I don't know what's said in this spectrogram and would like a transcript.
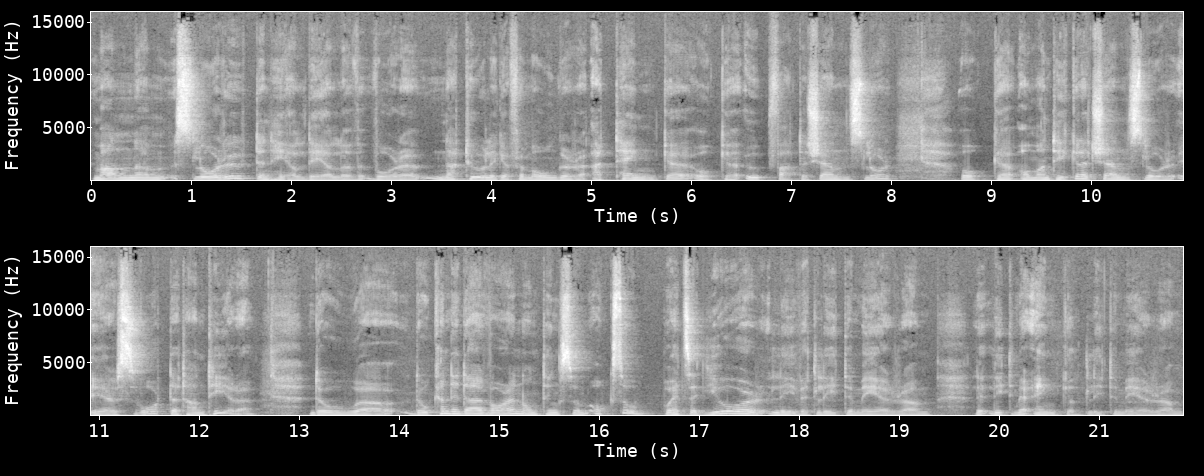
man um, slår ut en hel del av våra naturliga förmågor att tänka och uh, uppfatta känslor. Och uh, om man tycker att känslor är svårt att hantera då, uh, då kan det där vara någonting som också på ett sätt gör livet lite mer, um, lite mer enkelt, lite mer um,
